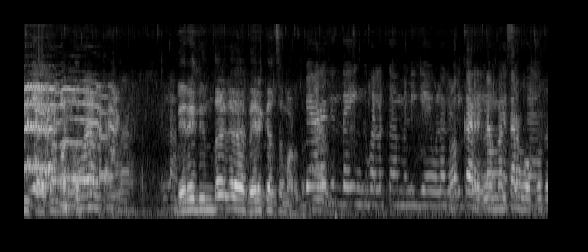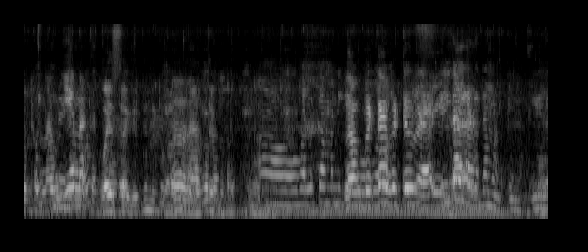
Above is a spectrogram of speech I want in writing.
ಈ ಕಾಯಕ ಮಾಡ್ತಾರೆ? ಬೇರೆ ದಿನದಾಗ ಬೇರೆ ಕೆಲಸ ಮಾಡ್ತಾರೆ? ಬ್ಯಾರದಿಂದ ಹಿಂಗ್ ಹೊಲಕ್ಕ ಮನಿಗೆ ಒಳಗಡೆ ಹೋಗ್ತಾರ್ರಿ ನಮ್ಮಂತಾರ ಹೋಗೋದಿಲ್ರಿ. ನಮ್ಗೆ ಏನಾಕತಿ ವಯಸ್ಸಾಗಿದ್ದು ನಿಮ್ಗೆ ಆಗೋದಿಲ್ರಿ. ಹೊಲಕ್ಕ ಮನಿಗೆ ನಾವ್ ಬಿಟ್ಟ ಬಿಟ್ಟಿವ್ರ ಈಗ ಮಾಡ್ತೀನಿ ಈಗ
